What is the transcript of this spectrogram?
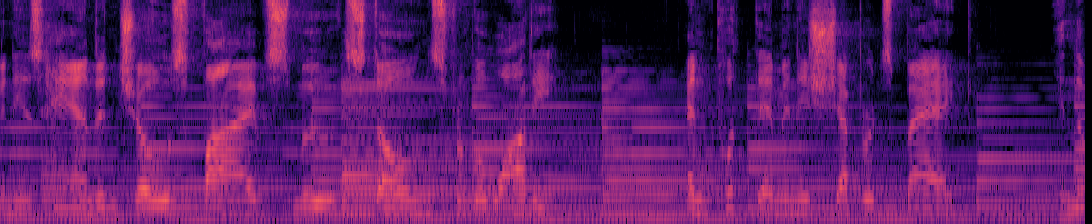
in his hand and chose five smooth stones from the wadi and put them in his shepherd's bag in the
